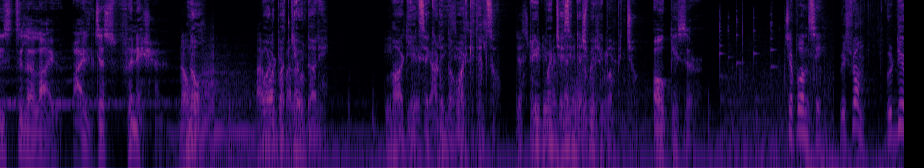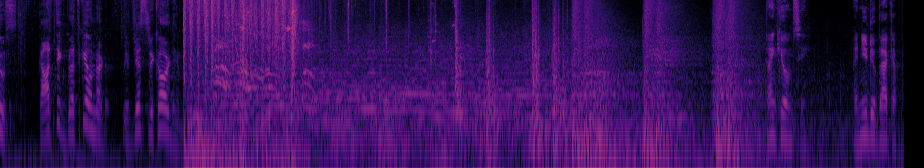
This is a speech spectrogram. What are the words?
he's still alive. I'll just finish him. No వాడు బతికే ఉండాలి. ఆ డిఎక్స్ ఎక్కడుందో వాడికి తెలుసు. ట్రీట్మెంట్ చేసి కాశ్మీర్కి పంపించు. Okay, sir. చెప్పు వంశీ. Vishwam good news. కార్తిక్ బ్రతికే ఉన్నాడు. We just recovered him thank you Vamsi. I need you backup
